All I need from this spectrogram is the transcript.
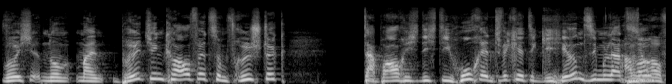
wo ich nur mein Brötchen kaufe zum Frühstück, da brauche ich nicht die hochentwickelte Gehirnsimulation. Und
